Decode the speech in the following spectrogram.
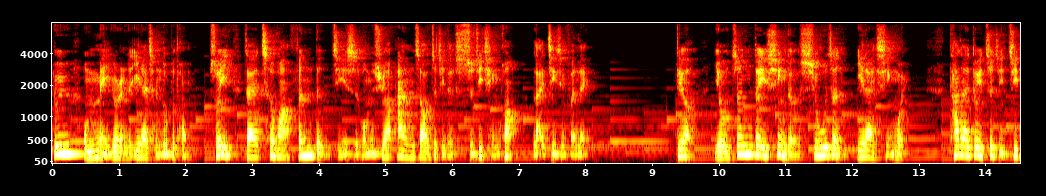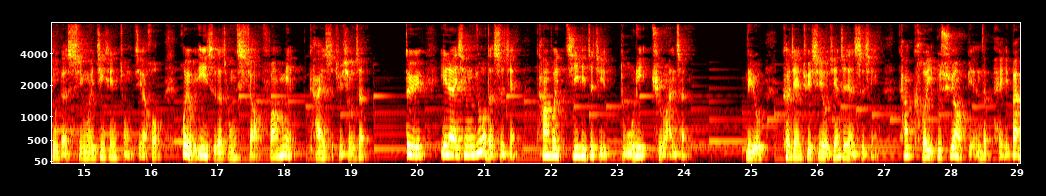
由于我们每个人的依赖程度不同，所以在策划分等级时，我们需要按照自己的实际情况来进行分类。第二，有针对性的修正依赖行为。他在对自己记录的行为进行总结后，会有意识的从小方面开始去修正。对于依赖性弱的事件，他会激励自己独立去完成。例如，课间去洗手间这件事情，他可以不需要别人的陪伴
